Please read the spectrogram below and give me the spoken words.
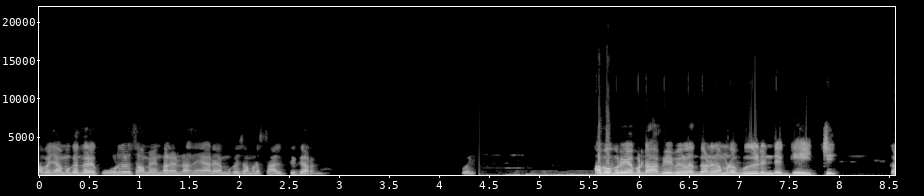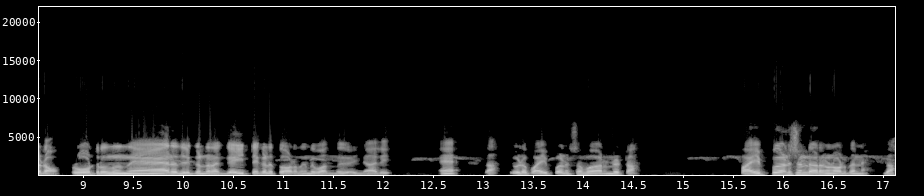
അപ്പൊ നമുക്ക് എന്താ കൂടുതൽ സമയം കളയണ്ട. നേരെ നമുക്ക് നമ്മുടെ സ്ഥലത്തേക്ക് ഇറങ്ങാം. പോയി. അപ്പോൾ പ്രിയപ്പെട്ട അഭിമുഖങ്ങൾ എന്താണ് നമ്മുടെ വീടിന്റെ ഗേറ്റ് കേട്ടോ റോഡിൽ നിന്ന് നേരെ നിൽക്കണ്ട ഗേറ്റ് ഒക്കെ തുറന്നിട്ട് വന്നു കഴിഞ്ഞാൽ ഏഹ് ഇവിടെ പൈപ്പ് കണക്ഷൻ വേറുണ്ട് കേട്ടോ പൈപ്പ് കണക്ഷൻ ഇറങ്ങണോടെ തന്നെ. ഇതാ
